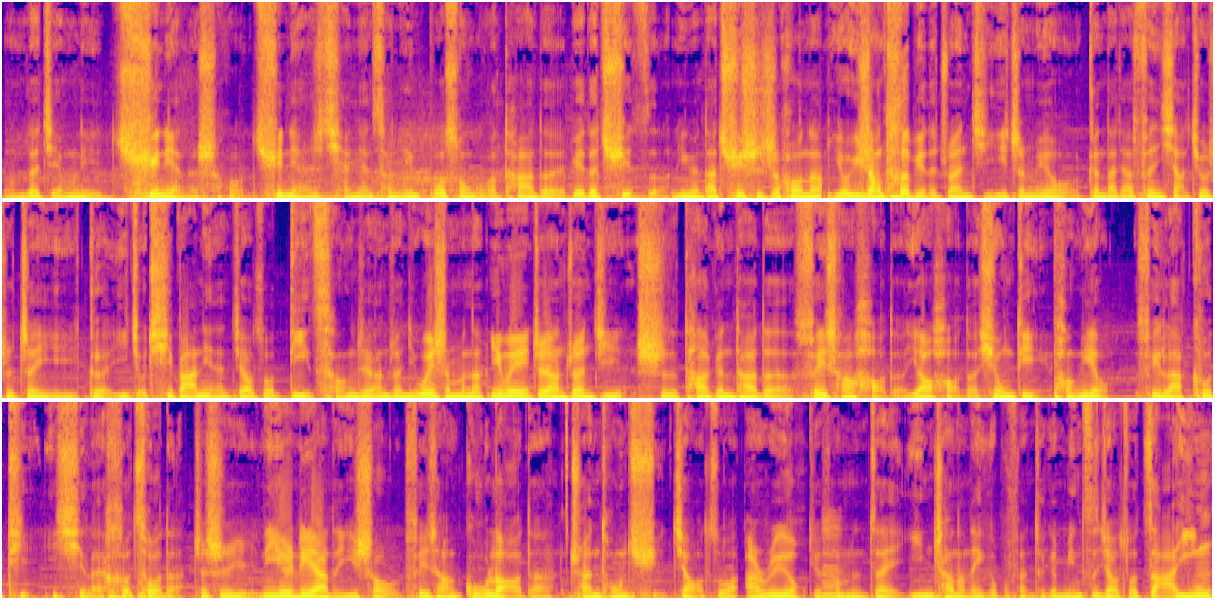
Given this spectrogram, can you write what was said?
我们在节目里去年的时候，去年还是前年曾经播送过他的别的曲子。因为他去世之后呢，有一张特别的专辑一直没有跟大家分享，就是这一个一九七八年叫做《地层》这张专辑。为什么呢？因为这张专辑是他跟他的非常好的要好的兄弟朋友。菲拉库蒂一起来合作的，这是尼日利亚的一首非常古老的传统曲，叫做 Ario，就他们在吟唱的那个部分，这个名字叫做杂音。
